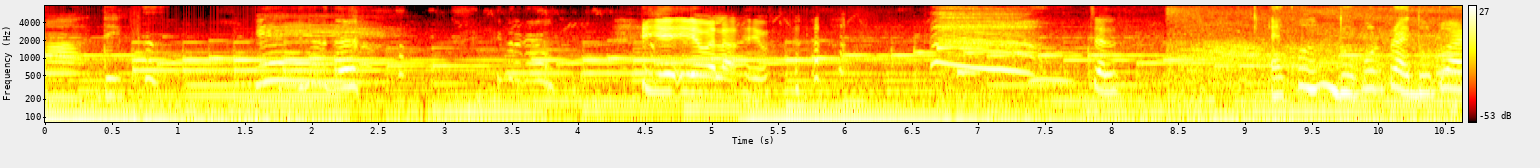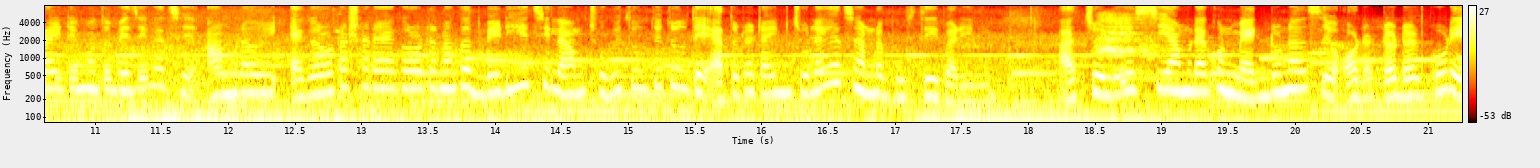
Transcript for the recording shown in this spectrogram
हाँ देख ये ये ये वाला ये चल এখন দুপুর প্রায় দুটো আড়াইটের মতো বেজে গেছে আমরা ওই এগারোটা সাড়ে এগারোটা নাগাদ বেরিয়েছিলাম ছবি তুলতে তুলতে এতটা টাইম চলে গেছে আমরা বুঝতেই পারিনি আর চলে এসেছি আমরা এখন ম্যাকডোনাল্ডসে অর্ডার টর্ডার করে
